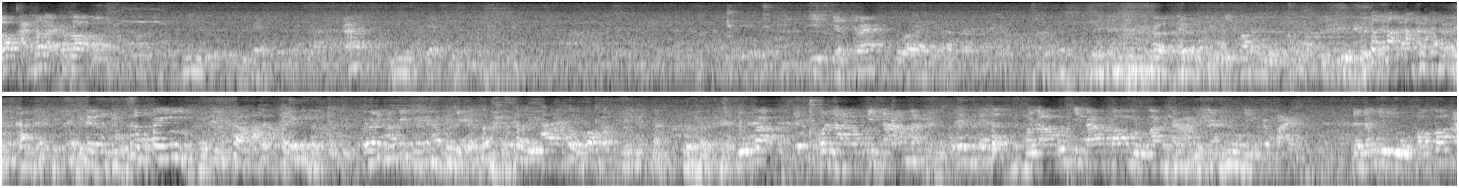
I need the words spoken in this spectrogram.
รอบขันเท่าไหร่ครับรอบฮะยี่สิบเจ็ดใช่ไหมตัวอะไรครับ เออสปริงดูว่าคนเราวกินน้ำอะ คนเราวก็กินน้ำเขาเอามือวางน้ำเนี่ยกินเข้าไปเสร็จแล้วอยู่ๆเขาก็ไอ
